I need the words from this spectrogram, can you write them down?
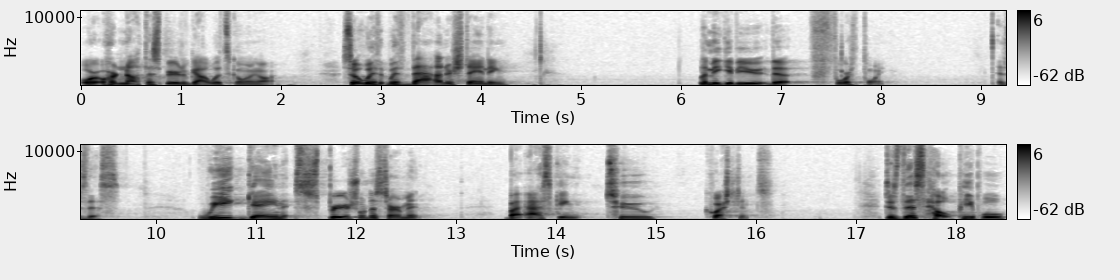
or, or not the Spirit of God? What's going on? So, with, with that understanding, let me give you the fourth point is this. We gain spiritual discernment by asking two questions. Does this help people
